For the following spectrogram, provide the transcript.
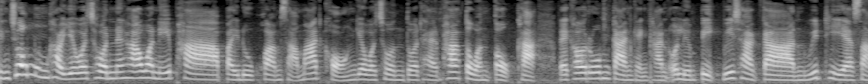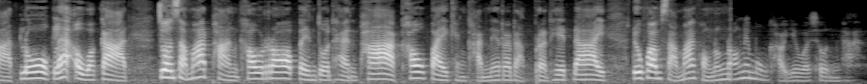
ถึงช่วงมุมข่าวเยาวชนนะคะ วันนี้พาไปดูความสามารถของเยาวชนตัวแทนภาคตะวันตกค่ะ ไปเข้าร่วมการแข่งขันโอลิมปิก วิชาการวิทยาศาสตร์โลกและอวกาศ จนสามารถผ่านเข้ารอบเป็นตัวแทนภาคเข้าไปแข่งขันในระดับประเทศได้ ดูความสามารถของน้องๆในมุมข่าวเยาวชนค่ะ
